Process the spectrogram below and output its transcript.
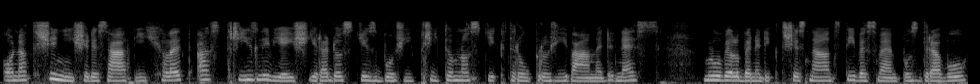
O nadšení 60. let a střízlivější radosti z boží přítomnosti, kterou prožíváme dnes, mluvil Benedikt XVI. ve svém pozdravu,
